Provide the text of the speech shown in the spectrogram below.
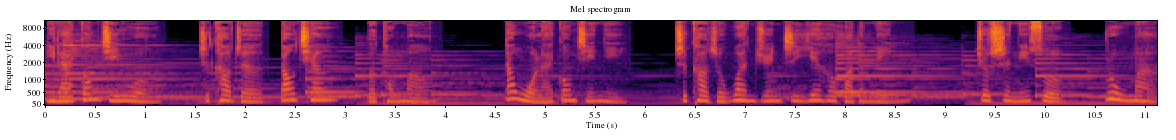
你来攻击我是靠着刀枪和铜矛，但我来攻击你是靠着万军之耶和华的名。就是你所辱骂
